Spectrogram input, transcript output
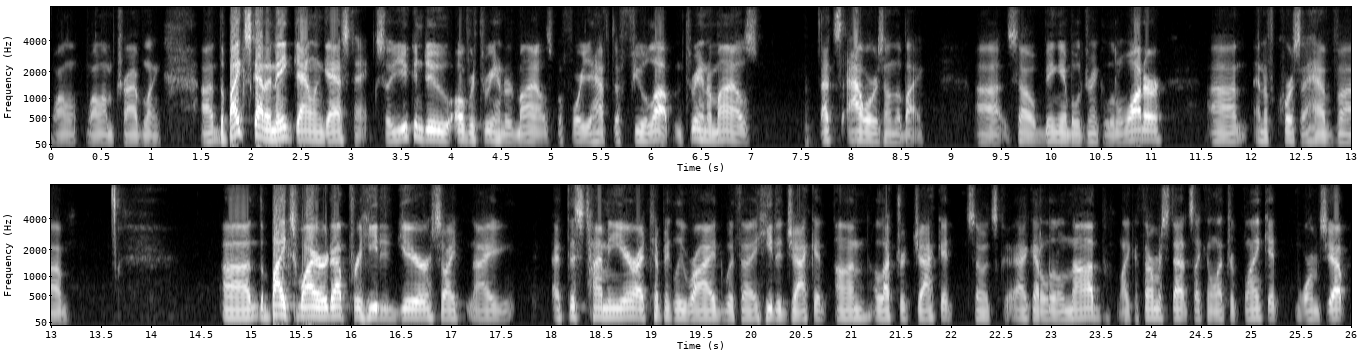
while while I'm traveling. Uh, the bike's got an eight gallon gas tank, so you can do over 300 miles before you have to fuel up. And 300 miles, that's hours on the bike. Uh, so being able to drink a little water, uh, and of course I have. Uh, uh, the bike's wired up for heated gear, so I, I at this time of year, I typically ride with a heated jacket on, electric jacket. So it's I got a little knob like a thermostat. It's like an electric blanket, warms you up.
